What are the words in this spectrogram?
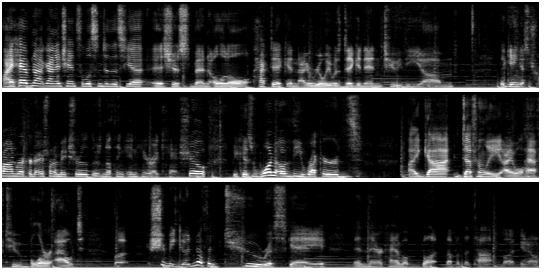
I have not gotten a chance to listen to this yet. It's just been a little hectic, and I really was digging into the um, the Genghis Tron record. I just want to make sure that there's nothing in here I can't show because one of the records I got definitely I will have to blur out, but should be good. Nothing too risque in there, kind of a butt up at the top, but you know,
